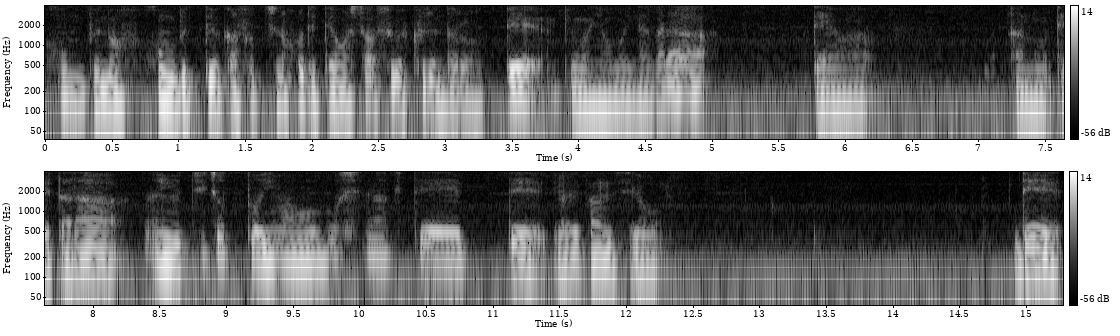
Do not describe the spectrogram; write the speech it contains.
本部の本部っていうかそっちの方で電話したらすぐ来るんだろうって疑問に思いながら電話あの出たら「うちちょっと今応募してなくて」って言われたんですよ。で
